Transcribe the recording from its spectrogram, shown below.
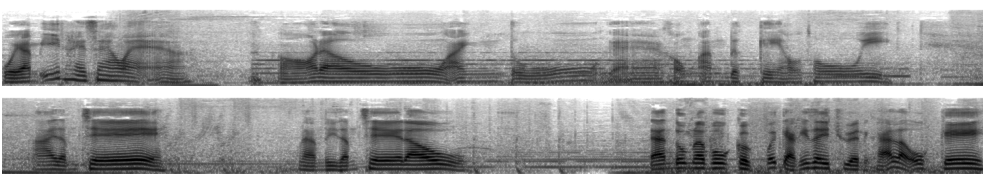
của em ít hay sao ạ? À? có đâu, anh tú gà không ăn được kèo thôi. Ai dám chê? Làm gì dám chê đâu? Đan đôm là vô cực với cả cái dây chuyền khá là ok.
